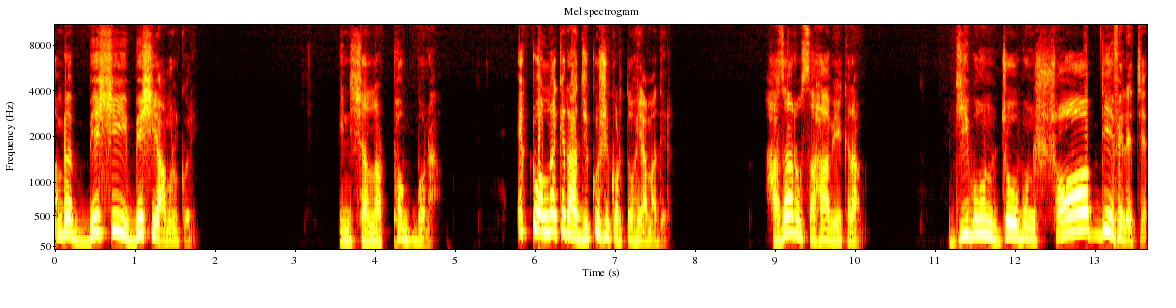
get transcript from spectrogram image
আমরা বেশি বেশি আমল করি। ইনশাল্লাহ ঠকবো না। আল্লাহকে রাজি খুশি করতে হয় আমাদের। হাজারো সাহাব একরাম জীবন, যৌবন সব দিয়ে ফেলেছেন।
